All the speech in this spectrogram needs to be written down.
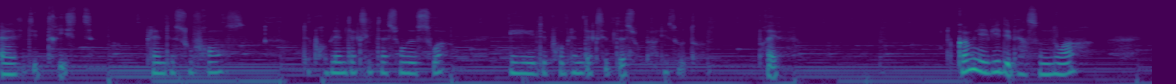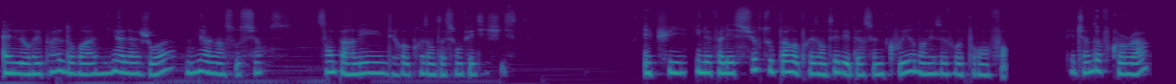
elles étaient tristes, pleines de souffrances, de problèmes d'acceptation de soi et de problèmes d'acceptation par les autres. Bref. Tout comme les vies des personnes noires, elles n'auraient pas le droit ni à la joie ni à l'insouciance, sans parler des représentations fétichistes. Et puis, il ne fallait surtout pas représenter des personnes queer dans les œuvres pour enfants. Legend of Korra,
